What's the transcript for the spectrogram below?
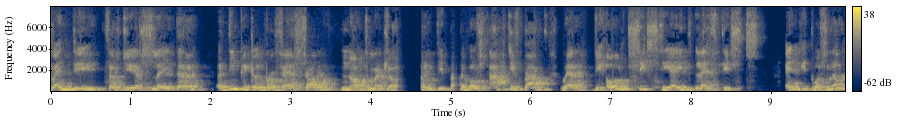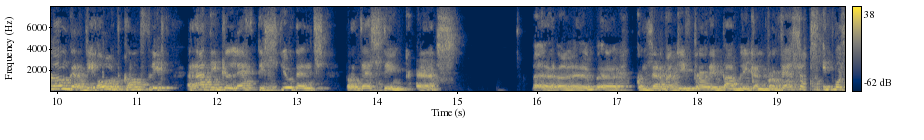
20, 30 years later, a typical professor, not majority, but the most active part, were the old 68 leftists. And it was no longer the old conflict, radical leftist students protesting uh, uh, uh, uh, conservative pro-republican professors. It was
